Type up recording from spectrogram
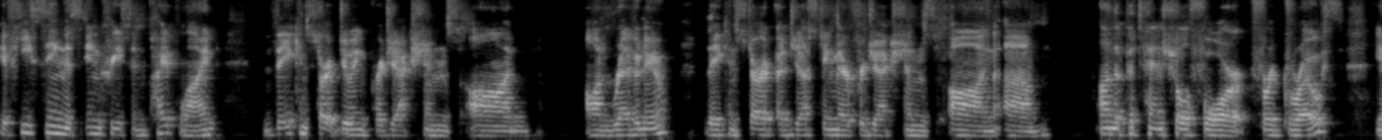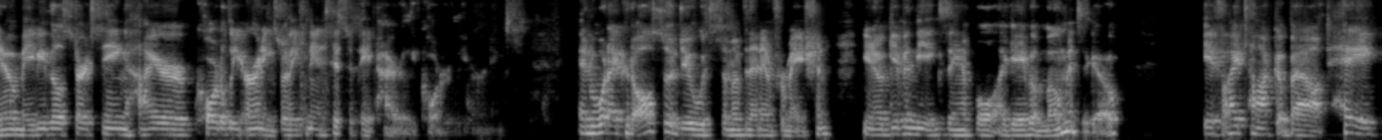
if he's seeing this increase in pipeline, they can start doing projections on on revenue. They can start adjusting their projections on um, on the potential for for growth. You know maybe they'll start seeing higher quarterly earnings or they can anticipate higher quarterly earnings. And what i could also do with some of that information you know given the example i gave a moment ago if i talk about hey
